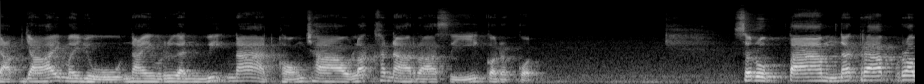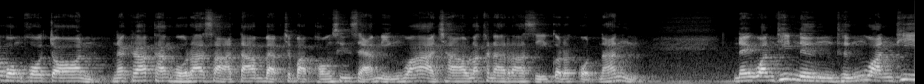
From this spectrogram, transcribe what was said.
ยับย้ายมาอยู่ในเรือนวินาศของชาวลัคนาราศีกรกฎ สรุปตามนะครับรอบวงโคจรนะครับ ทางโหราศาสตร์ตามแบบฉบับของสินแสหมิงว่าชาวลัคนาราศีกรกฎนั้น ในวันที่ 1 ถึงวันที่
